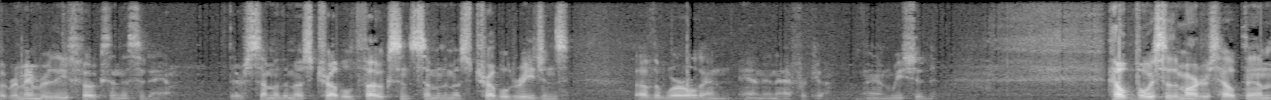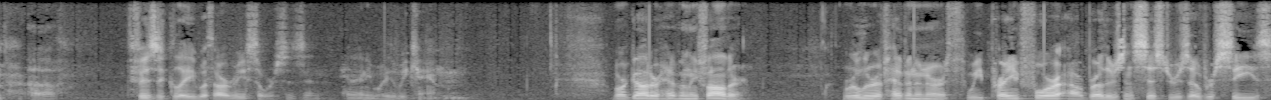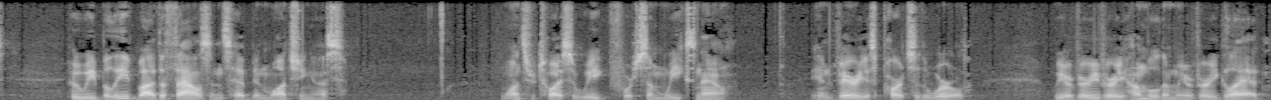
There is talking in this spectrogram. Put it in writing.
But remember these folks in the Sudan. They're some of the most troubled folks in some of the most troubled regions of the world and, and in Africa. And we should help Voice of the Martyrs help them uh, physically with our resources in, in any way that we can. Lord God, our Heavenly Father, ruler of heaven and earth, we pray for our brothers and sisters overseas who we believe by the thousands have been watching us once or twice a week for some weeks now in various parts of the world. We are very, very humbled and we are very glad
